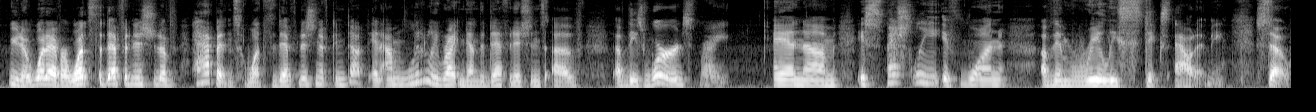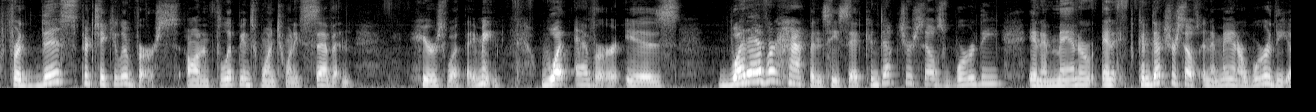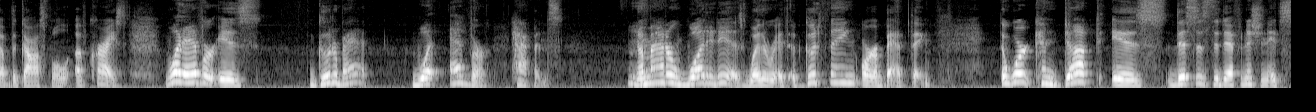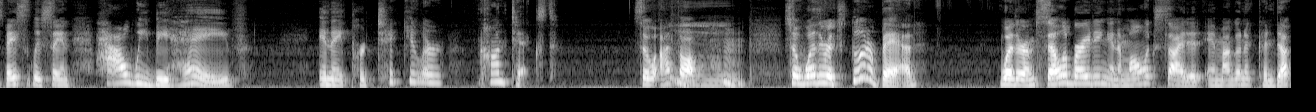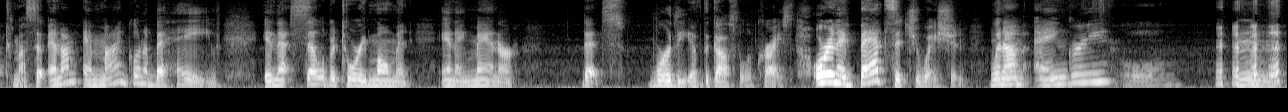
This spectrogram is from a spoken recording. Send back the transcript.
you know, whatever. What's the definition of happens? What's the definition of conduct? And I'm literally writing down the definitions of of these words Right. and um, especially if one of them really sticks out at me. So for this particular verse on Philippians 1:27, here's what they mean. Whatever is whatever happens, he said, conduct yourselves worthy in a manner and conduct yourselves in a manner worthy of the gospel of Christ. Whatever is good or bad, whatever happens. No hmm. matter what it is, whether it's a good thing or a bad thing. The word conduct is this is the definition. It's basically saying how we behave in a particular context. So I thought, hmm. So whether it's good or bad, whether I'm celebrating and I'm all excited, am I going to conduct myself and I'm am I going to behave in that celebratory moment in a manner that's worthy of the gospel of Christ? Or in a bad situation, when I'm angry, Oh. when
